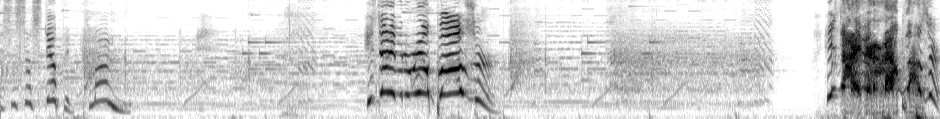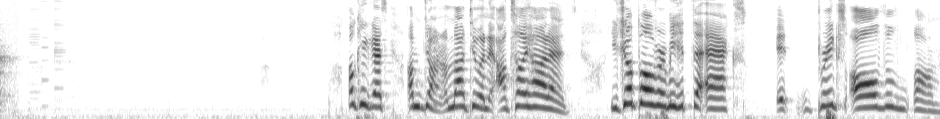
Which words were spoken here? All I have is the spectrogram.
This is so stupid. Come on. He's not even a real Bowser. He's not even a real Bowser. Okay, guys, I'm done. I'm not doing it. I'll tell you how it ends. You jump over him, you hit the axe. It breaks all the um,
